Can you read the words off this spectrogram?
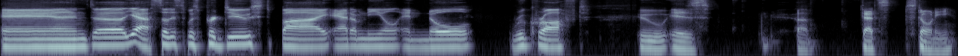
And uh, yeah, so this was produced by Adam Neal and Noel Rucroft, who is uh, that's Stony,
